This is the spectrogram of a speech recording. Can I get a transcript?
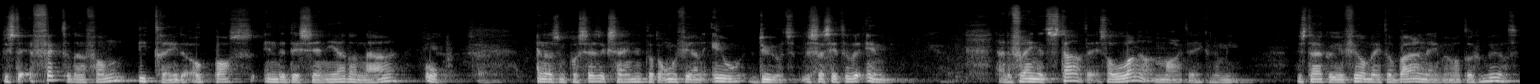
Dus de effecten daarvan, die treden ook pas in de decennia daarna op. En dat is een proces, ik zei net, dat ongeveer een eeuw duurt. Dus daar zitten we in. Nou, de Verenigde Staten is al langer een markteconomie. Dus daar kun je veel beter waarnemen wat er gebeurt.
